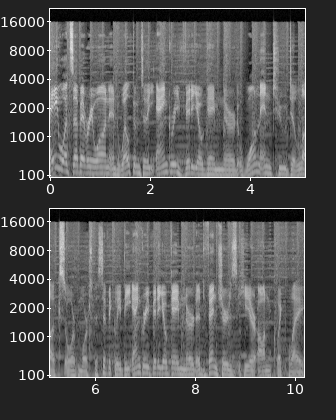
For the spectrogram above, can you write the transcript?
Hey, what's up everyone, and welcome to the Angry Video Game Nerd 1 and 2 Deluxe, or more specifically, the Angry Video Game Nerd Adventures here on Quick Play.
